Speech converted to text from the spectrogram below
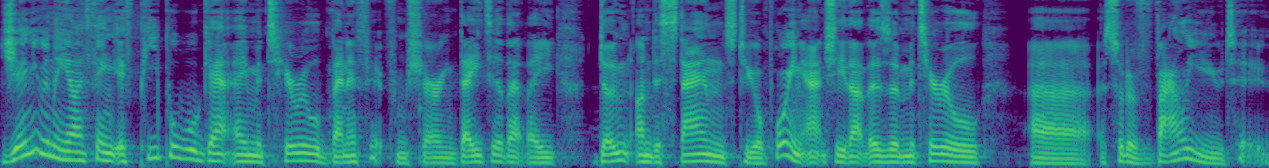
genuinely, I think if people will get a material benefit from sharing data that they don't understand, to your point, actually, that there's a material uh, a sort of value to,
